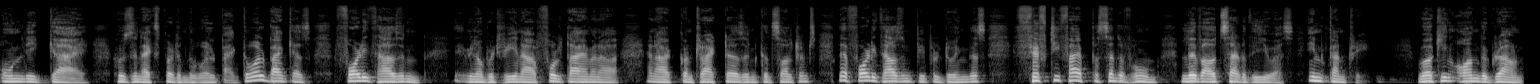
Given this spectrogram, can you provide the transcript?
only guy who's an expert in the World Bank. The World Bank has 40,000, you know, between our full-time and our and our contractors and consultants. There are 40,000 people doing this, 55% of whom live outside of the US, in country, working on the ground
